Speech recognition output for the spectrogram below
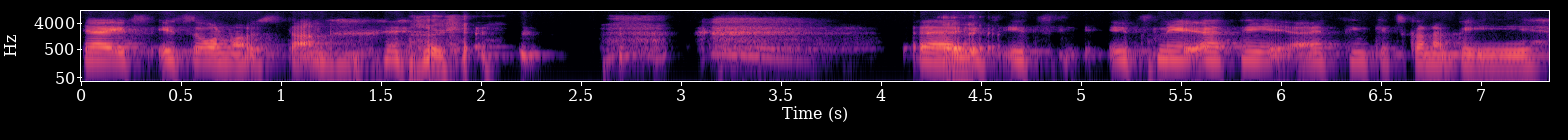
Yeah, it's it's almost done. okay. Uh, it's it's it's near. I think I think it's gonna be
